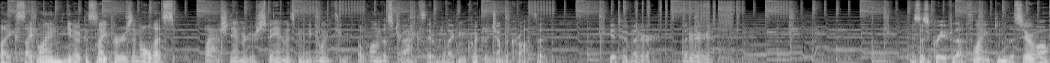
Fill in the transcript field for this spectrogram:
like sight line, you know, because snipers and all that splash damage or spam is going to be going through along those tracks there. But if I can quickly jump across it, get to a better better area. This is great for that flank into the stairwell.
